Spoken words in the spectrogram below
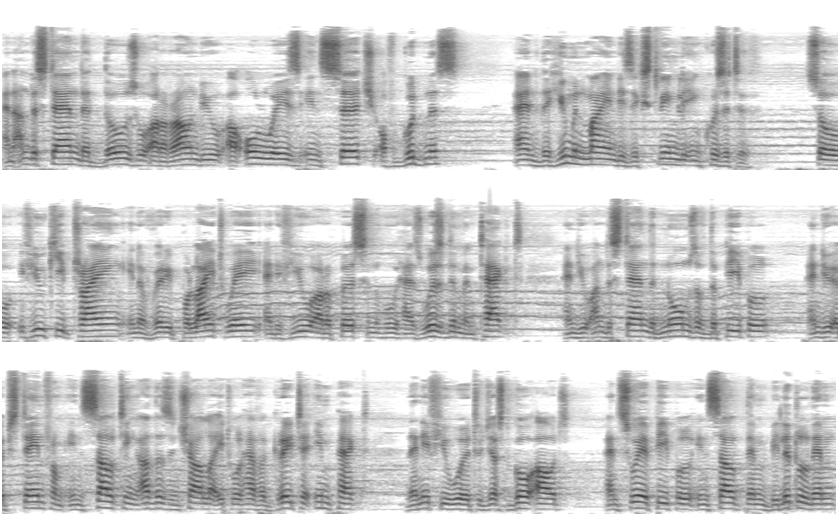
and understand that those who are around you are always in search of goodness, and the human mind is extremely inquisitive. So, if you keep trying in a very polite way, and if you are a person who has wisdom and tact, and you understand the norms of the people, and you abstain from insulting others, inshallah, it will have a greater impact than if you were to just go out and swear people, insult them, belittle them,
